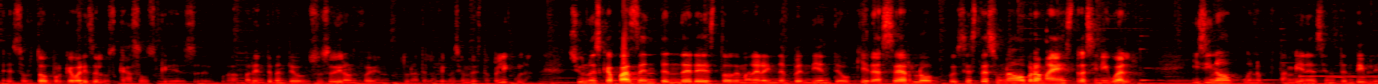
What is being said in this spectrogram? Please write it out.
eh, sobre todo porque varios de los casos que eh, aparentemente sucedieron fueron durante la filmación de esta película. Si uno es capaz de entender esto de manera independiente o quiere hacerlo, pues esta es una obra maestra sin igual. Y si no, bueno, también es entendible.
